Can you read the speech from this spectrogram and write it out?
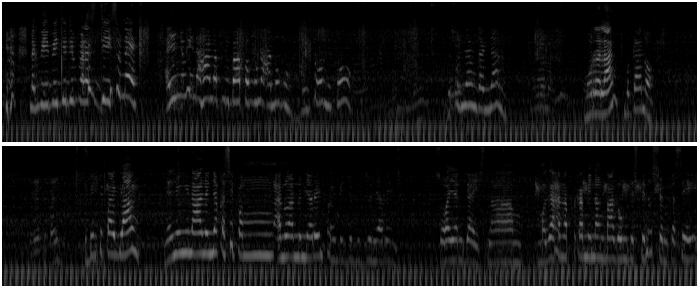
Nagbibideo din pala si Jason eh. Ayun yung hinahanap ni Papa mo na ano ko. Jason, ito. Gusto niya ganyan. Mura lang? Magkano? 75? 75 lang. Yan yung inaano niya kasi pang ano-ano niya rin, pang video-video niya rin. So ayan guys, na maghahanap kami ng bagong destination kasi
